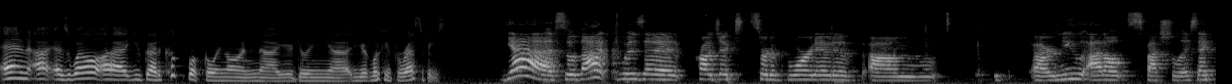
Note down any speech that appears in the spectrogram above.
And uh, as well, uh, you've got a cookbook going on. Uh, you're doing. Uh, you're looking for recipes. Yeah, so that was a project sort of born out of um, our new adult specialist. I,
